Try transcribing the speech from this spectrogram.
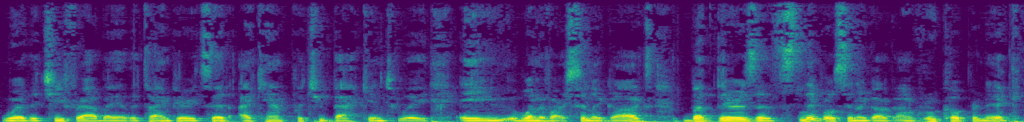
where the chief rabbi of the time period said, I can't put you back into a, a one of our synagogues, but there is a liberal synagogue on Rue Copernic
